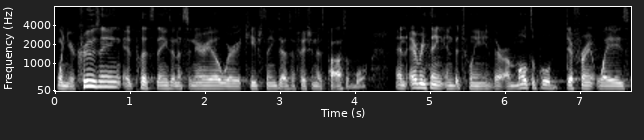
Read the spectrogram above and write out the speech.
When you're cruising, it puts things in a scenario where it keeps things as efficient as possible and everything in between. There are multiple different ways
